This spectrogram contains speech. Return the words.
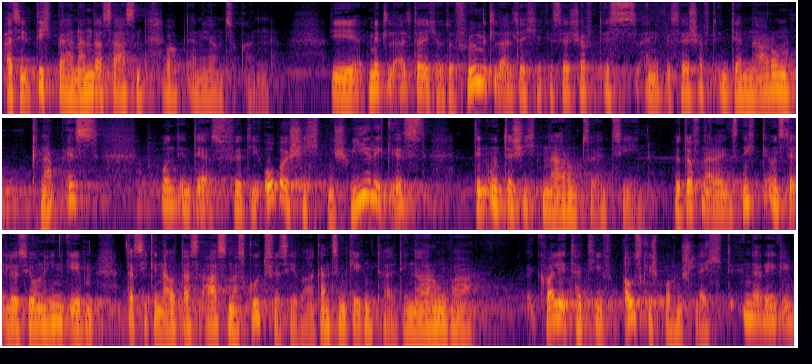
als sie dicht beieinander saßen, überhaupt ernähren zu können. Die mittelalterliche oder frühmittelalterliche Gesellschaft ist eine Gesellschaft, in der Nahrung knapp ist und in der es für die Oberschichten schwierig ist, den Unterschichten Nahrung zu entziehen. Wir dürfen allerdings nicht uns der Illusion hingeben, dass sie genau das aßen, was gut für sie war. Ganz im Gegenteil. Die Nahrung war qualitativ ausgesprochen schlecht in der Regel.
